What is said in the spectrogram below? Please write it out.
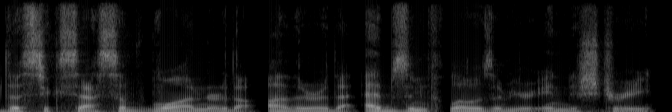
the success of one or the other, the ebbs and flows of your industry,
